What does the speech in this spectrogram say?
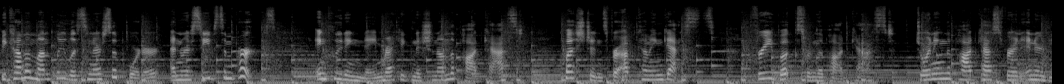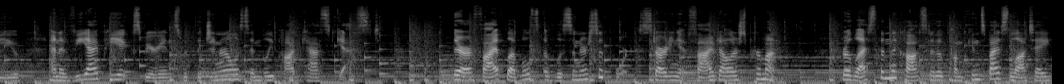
Become a monthly listener supporter and receive some perks, including name recognition on the podcast, questions for upcoming guests, free books from the podcast, joining the podcast for an interview, and a VIP experience with the General Assembly podcast guest. There are five levels of listener support, starting at $5 per month. For less than the cost of a pumpkin spice latte,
